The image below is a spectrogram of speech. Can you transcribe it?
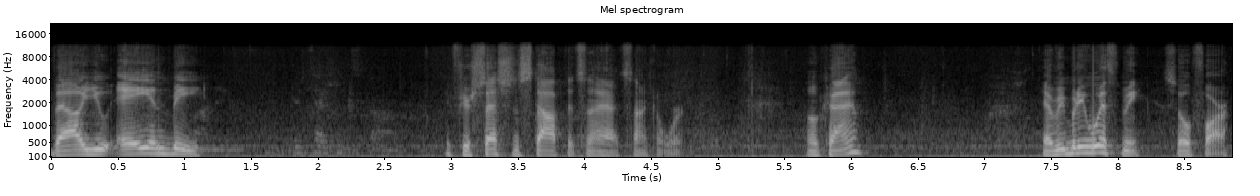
Value A and B. Your session stopped. If your session stopped, it's not, it's not going to work. Okay? Everybody with me so far?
